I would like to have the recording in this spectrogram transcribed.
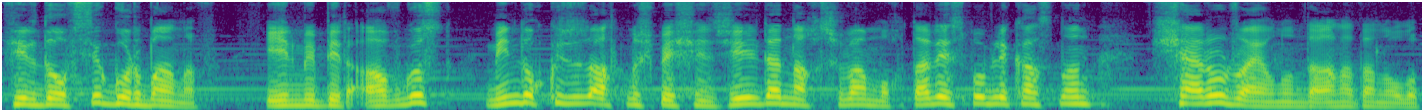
Firdovsi Qurbanov 21 avqust 1965-ci ildə Naxçıvan Muxtar Respublikasının Şərur rayonunda anadan olub.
